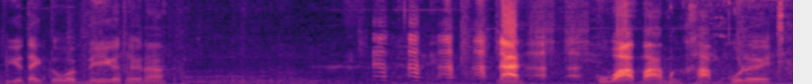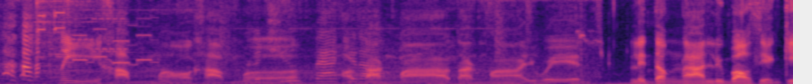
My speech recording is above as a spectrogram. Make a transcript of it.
ถึงจะแต่งตัวแบบนี้ก็เถอะนะ นั่น กูวาร์ปมามึงขำกูเลย นี่ขำเหรอขำเหรอ Could you back เอา it ตั up? งค์มาเอาตังค์มาไอเวนเล่นตั้งนานลืมเบาเสียงเก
